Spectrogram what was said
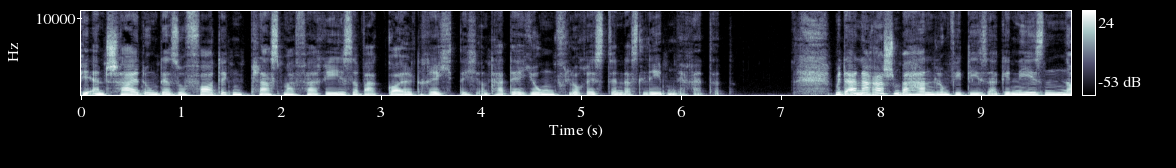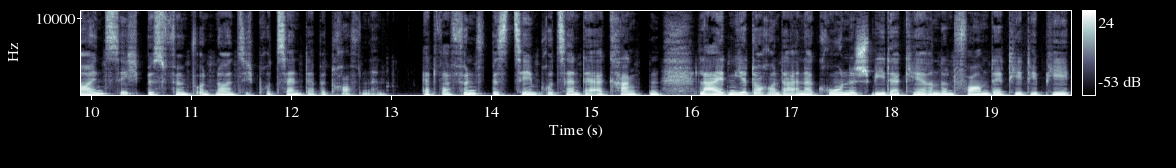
die Entscheidung der sofortigen Plasmapherese war goldrichtig und hat der jungen Floristin das Leben gerettet. Mit einer raschen Behandlung wie dieser genesen 90 bis 95 Prozent der Betroffenen. Etwa fünf bis zehn Prozent der Erkrankten leiden jedoch unter einer chronisch wiederkehrenden Form der TTP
